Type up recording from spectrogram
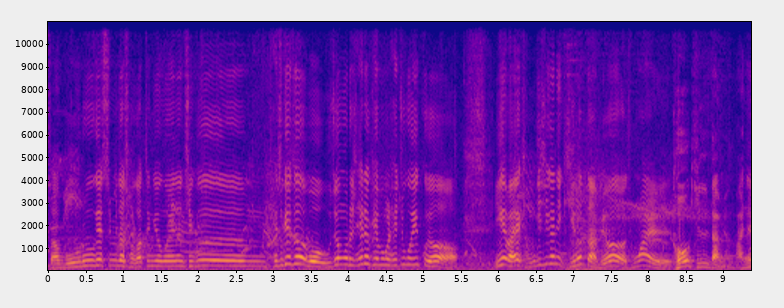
자 모르겠습니다. 저 같은 경우에는 지금 계속해서 뭐 우정으로 체력 회복을 해주고 있고요. 이게 만약 경기 시간이 길었다면 정말 더 길다면, 만약에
